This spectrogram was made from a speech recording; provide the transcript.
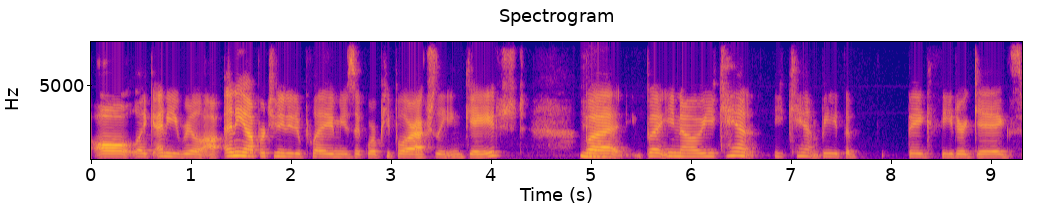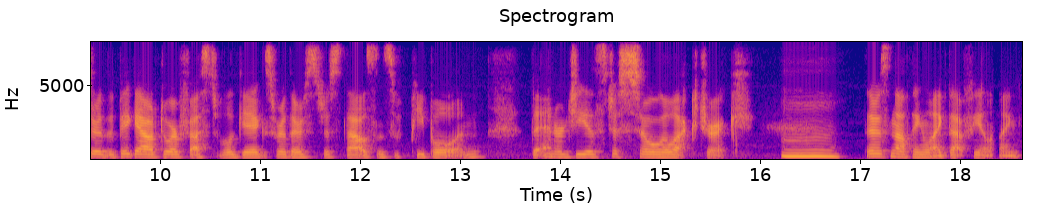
all like any real any opportunity to play music where people are actually engaged. Yeah. But but you know, you can't you can't beat the big theater gigs or the big outdoor festival gigs where there's just thousands of people and the energy is just so electric. Mm, There's nothing like that feeling.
